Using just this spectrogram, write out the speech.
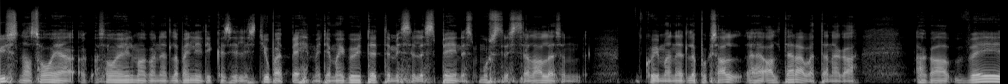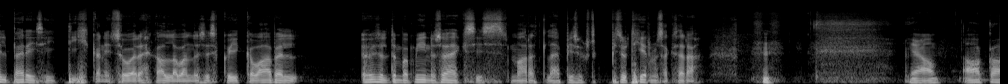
üsna sooja, sooja ilmaga on need lamellid ikka sellised jube pehmed ja ma ei kujuta ette, mis sellest peenest mustrist seal alles on. kui ma need lõpuks all, äh, alt ära võtan, aga, aga veel päris ei tihka neid suverehke alla panna, sest kui ikka vahepeal öösel tõmbab miinus üheks, siis ma arvan, et läheb pisut, pisut hirmsaks ära jaa, aga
